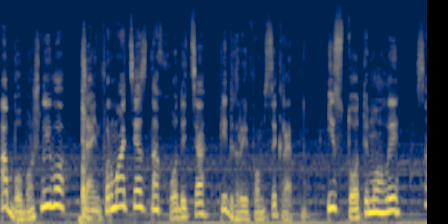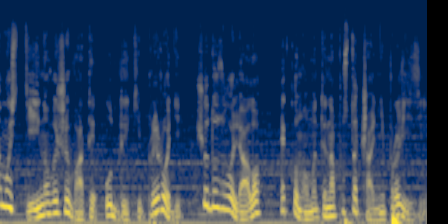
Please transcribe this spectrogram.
Або, можливо, ця інформація знаходиться під грифом секретно. Істоти могли самостійно виживати у дикій природі, що дозволяло економити на постачанні провізії.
